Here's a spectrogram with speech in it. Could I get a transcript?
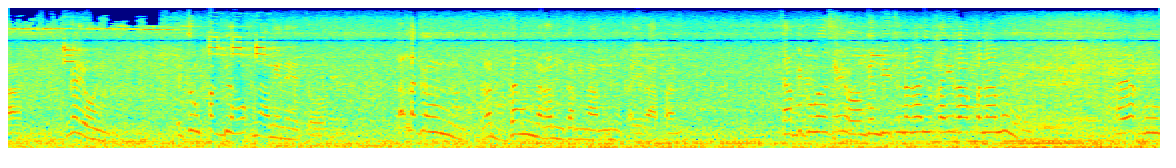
Ba? Ngayon, itong paglahok namin na ito, talagang ramdam na ramdam namin yung kahirapan. Sabi ko nga sa iyo, hanggang dito na nga yung kahirapan namin eh. Kaya kung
